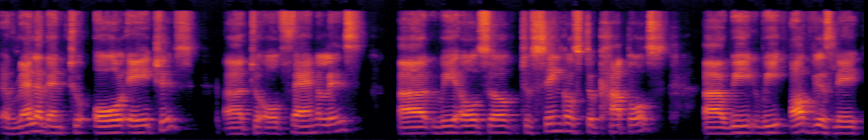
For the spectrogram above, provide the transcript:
relevant to all ages, uh, to all families. Uh, we also to singles, to couples. Uh, we we obviously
